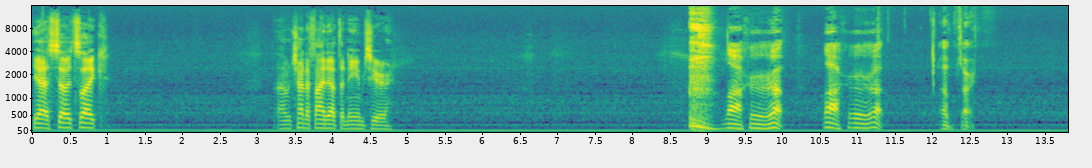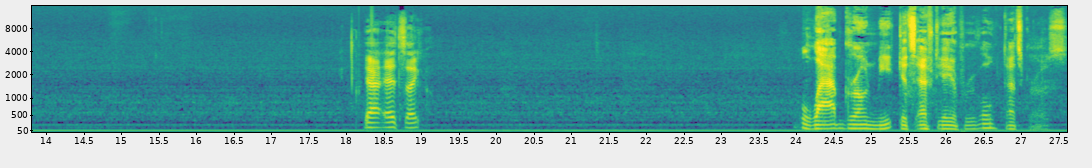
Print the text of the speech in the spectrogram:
Yeah, so it's like I'm trying to find out the names here. Lock her up. Lock her up. Oh, sorry. Yeah, it's like Lab grown meat gets FDA approval. That's gross.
